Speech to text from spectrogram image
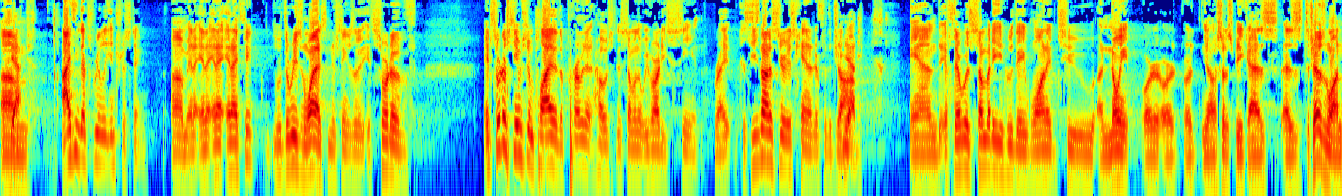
Um, yeah. I think that's really interesting. Um, and, and, and, I, and I think the reason why that's interesting is that it's sort of, it sort of seems to imply that the permanent host is someone that we've already seen, right? Because he's not a serious candidate for the job. Yeah. And if there was somebody who they wanted to anoint or, or, or, you know, so to speak, as, as the chosen one,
